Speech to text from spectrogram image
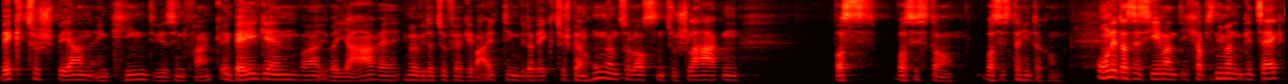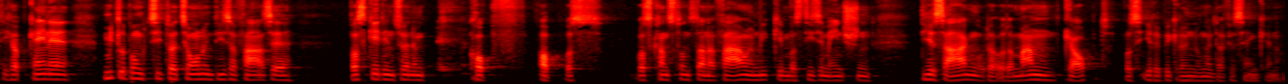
wegzusperren, ein Kind, wie es in, Frank in Belgien war, über Jahre immer wieder zu vergewaltigen, wieder wegzusperren, hungern zu lassen, zu schlagen? Was, was ist da? Was ist der Hintergrund? Ohne dass es jemand, ich habe es niemandem gezeigt, ich habe keine Mittelpunktsituation in dieser Phase. Was geht in so einem Kopf ab? Was, was kannst du uns dann Erfahrungen mitgeben, was diese Menschen dir sagen oder, oder man glaubt, was ihre Begründungen dafür sein können?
